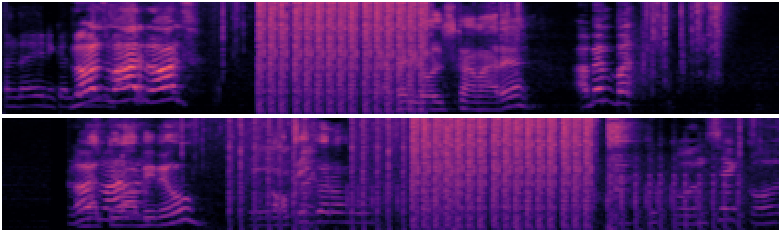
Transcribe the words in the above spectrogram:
बंदा ये निकल लॉर्ड्स मार लॉर्ड्स! अबे लोल्स का हमारे अबे लॉर्ड्स तो मार लॉबी में हूँ। कॉपी तो- करो तू कौन से कौन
